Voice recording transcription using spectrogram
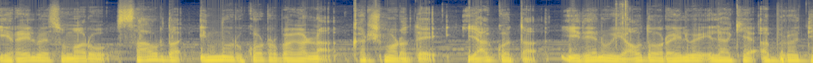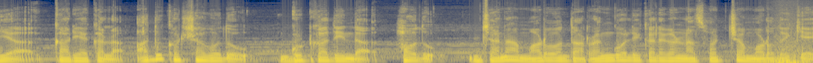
ಈ ರೈಲ್ವೆ ಸುಮಾರು ಸಾವಿರದ ಇನ್ನೂರು ಕೋಟಿ ರೂಪಾಯಿಗಳನ್ನ ಖರ್ಚು ಮಾಡುತ್ತೆ ಯಾಕೆ ಗೊತ್ತಾ? ಇದೇನು ಯಾವುದೋ ರೈಲ್ವೆ ಇಲಾಖೆ ಅಭಿವೃದ್ಧಿಯ ಕಾರ್ಯಕಲ ಅದು ಖರ್ಚಾಗೋದು ಗುಟ್ಕಾದಿಂದ. ಹೌದು, ಜನ ಮಾಡುವಂತ ರಂಗೋಲಿ ಕಲೆಗಳನ್ನ ಸ್ವಚ್ಛ ಮಾಡೋದಕ್ಕೆ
